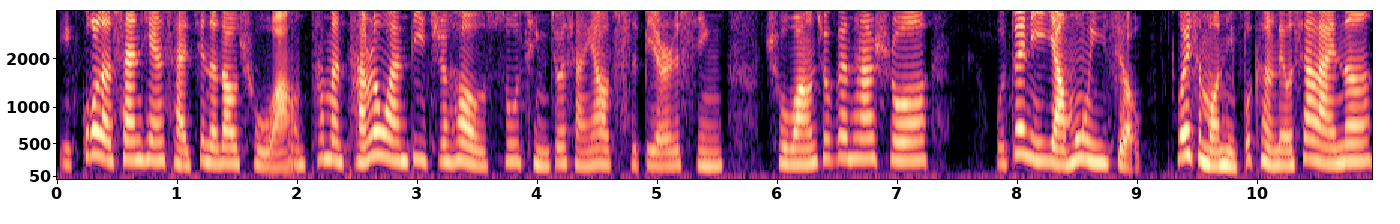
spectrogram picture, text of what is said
已过了三天才见得到楚王。他们谈论完毕之后，苏秦就想要辞别而行。楚王就跟他说：“我对你仰慕已久，为什么你不肯留下来呢？”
